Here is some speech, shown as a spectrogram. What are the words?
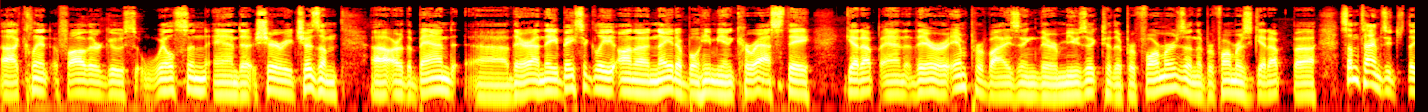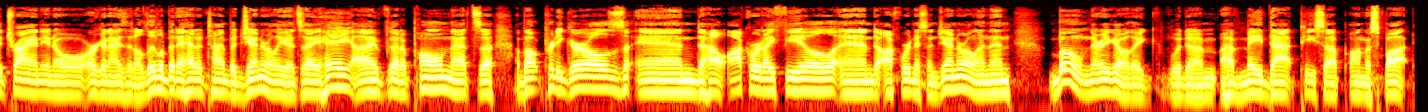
uh, Clint Father Goose Wilson, and uh, Sherry Chisholm uh, are the band uh, there. And they basically, on a night of Bohemian Caress, they get up and they're improvising their music to the performers, and the performers get up. Uh, sometimes it, they try and you know organize it a little bit ahead of time, but generally it's a hey, I've got a poem that's uh, about pretty girls and how awkward I feel and awkwardness in general, and then boom, there you go. They would um, have made that piece piece up on the spot.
